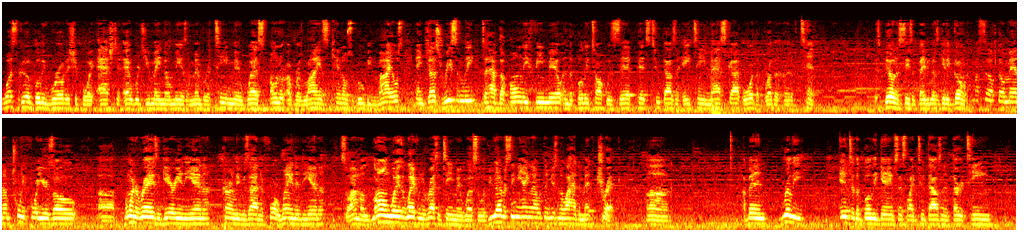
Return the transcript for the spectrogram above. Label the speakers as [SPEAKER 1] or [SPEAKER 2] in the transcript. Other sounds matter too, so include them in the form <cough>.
[SPEAKER 1] What's good, Bully World? It's your boy Ashton Edwards. You may know me as a member of Team Midwest, owner of Reliance Kennels Boobie Miles, and just recently to have the only female in the Bully Talk with Zeb Pitts 2018 mascot or the Brotherhood of 10. It's building season, baby. Let's get it going. Myself, though, man, I'm 24 years old, uh, born and raised in Gary, Indiana, currently residing in Fort Wayne, Indiana. So I'm a long ways away from the rest of Team Midwest. So if you ever see me hanging out with them, just know I had to make the trek. Um, I've been really into the bully game since like 2013.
